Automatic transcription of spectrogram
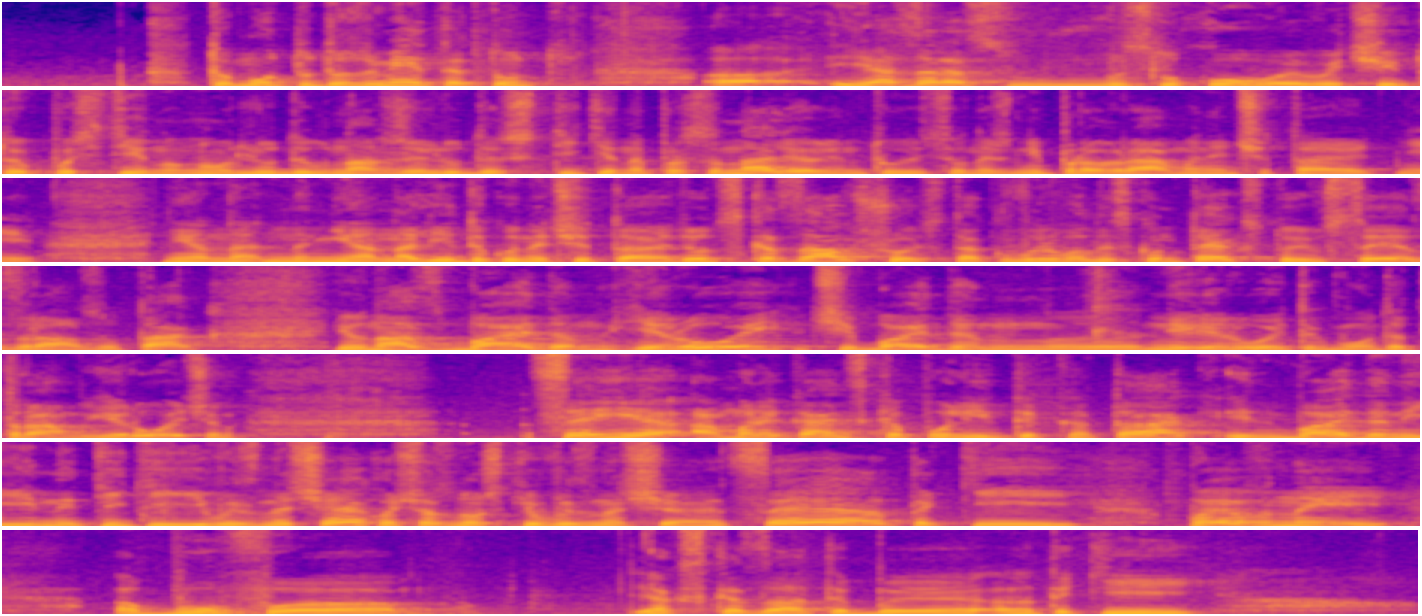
Тому тут розумієте, тут е, я зараз вислуховую, вичитую постійно. Ну, люди в нас же люди ж тільки на персоналі орієнтуються, вони ж ні програми не читають, ні, ні, ні аналітику не читають. От сказав щось, так вирвали з контексту і все зразу. так. І у нас Байден герой, чи Байден е, не герой, так мовити, Трамп герой. Це є американська політика, так? І Байден її не тільки її визначає, хоча знову ж таки визначає. Це такий певний був, е, як сказати би, е, такий,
